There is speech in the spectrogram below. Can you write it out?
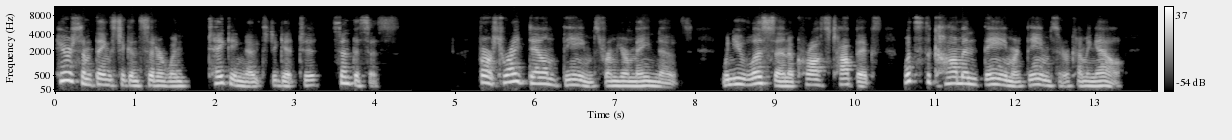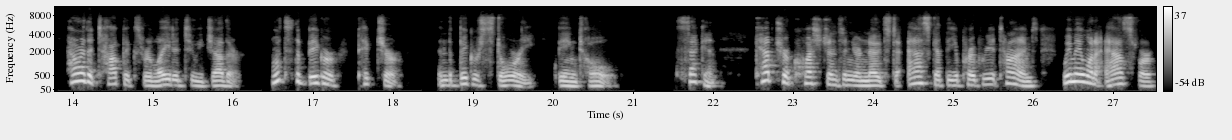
Here are some things to consider when taking notes to get to synthesis. First, write down themes from your main notes. When you listen across topics, what's the common theme or themes that are coming out? How are the topics related to each other? What's the bigger picture and the bigger story being told. Second, capture questions in your notes to ask at the appropriate times. We may want to ask for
